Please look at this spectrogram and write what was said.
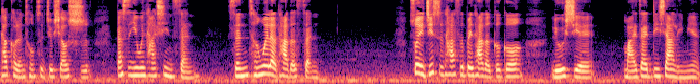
他可能从此就消失，但是因为他信神，神成为了他的神，所以即使他是被他的哥哥流血埋在地下里面，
